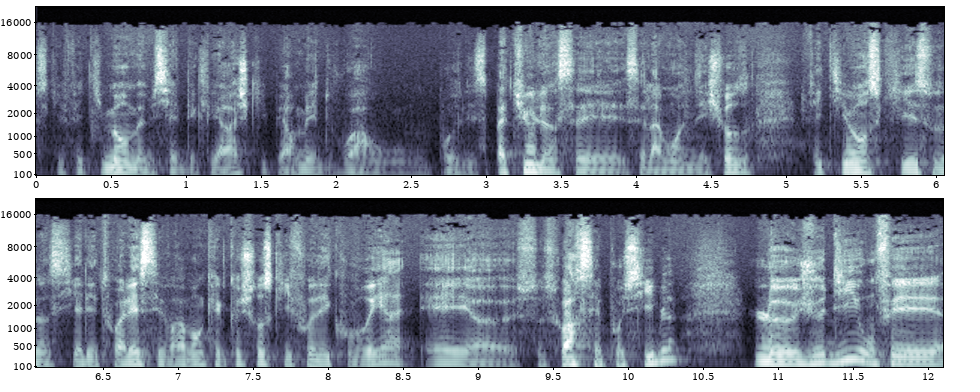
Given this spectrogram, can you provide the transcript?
Parce qu'effectivement, même s'il y a de l'éclairage qui permet de voir où on pose les spatules, hein, c'est la moindre des choses. Effectivement, ce qui est sous un ciel étoilé, c'est vraiment quelque chose qu'il faut découvrir. Et euh, ce soir, c'est possible. Le jeudi, on fait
